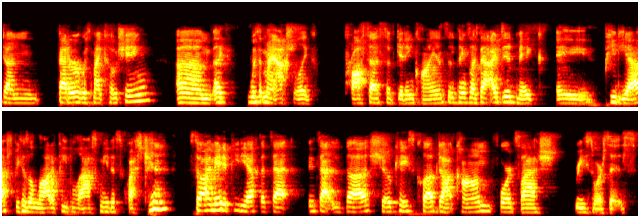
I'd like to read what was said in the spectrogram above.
done better with my coaching, um, like with my actual like process of getting clients and things like that, I did make a PDF because a lot of people ask me this question. So I made a PDF that's at it's at the theshowcaseclub.com forward slash resources.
